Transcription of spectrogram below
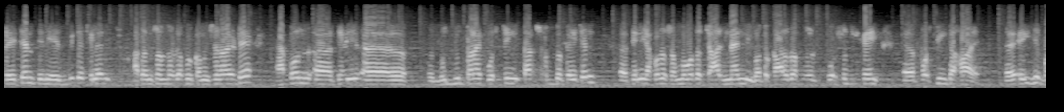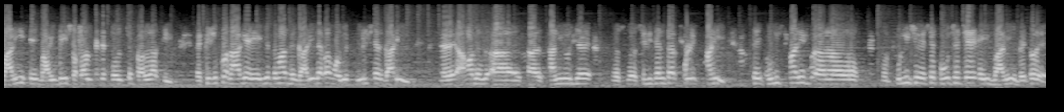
পেয়েছেন। তিনি এসবিতে ছিলেন আসানসোল দুর্গাপুর কমিশনারেটে। এখন তিনি বুধবুধ থানায় পোস্টিং তার সদ্য পেয়েছেন। তিনি এখনও সম্ভবত চার্জ নেননি। গতকাল বা পর- পরশু দিনকেই পোস্টিংটা হয়। এই যে বাড়ি, সেই বাড়িতেই সকাল থেকে চলছে তল্লাশি। কিছুক্ষণ আগে এই যে তোমাদের গাড়ি দেখাবো যে পুলিশের গাড়ি আমাদের স্থানীয় যে সিটি সেন্টার পুলিশ ফাঁড়ি, সেই পুলিশ ফাঁড়ি পুলিশ এসে পৌঁছেছে এই বাড়ির ভেতরে।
